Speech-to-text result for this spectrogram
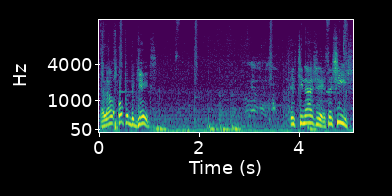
Hello? Open the gates. It's Tinashe. It's Ashish.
